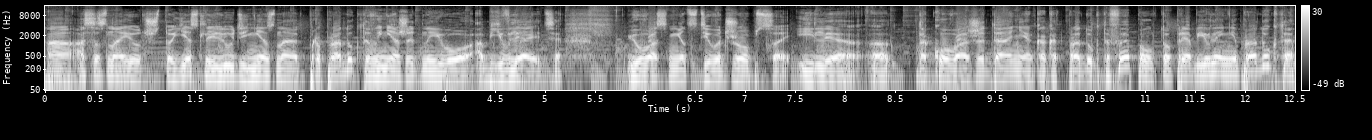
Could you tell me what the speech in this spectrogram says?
а, осознают, что если люди не знают про продукт, и вы неожиданно его объявляете, и у вас нет Стива Джобса или э, такого ожидания, как от продуктов Apple, то при объявлении продукта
